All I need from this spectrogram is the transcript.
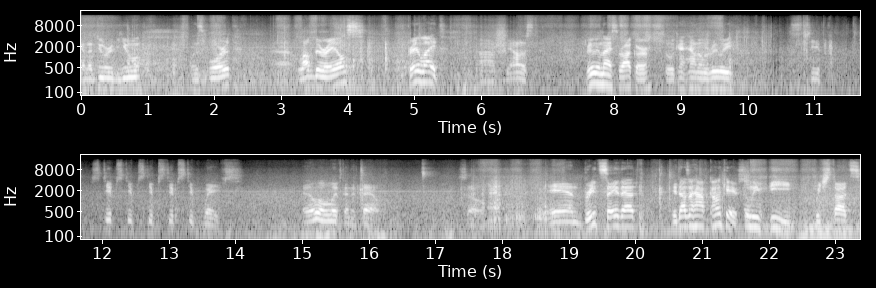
gonna do review on this board. Uh, love the rails, pretty light, uh, to be honest. Really nice rocker, so we can handle really steep, steep, steep, steep, steep, steep waves. And a little lift in the tail. So, and Brits say that it doesn't have concave, only V, which starts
